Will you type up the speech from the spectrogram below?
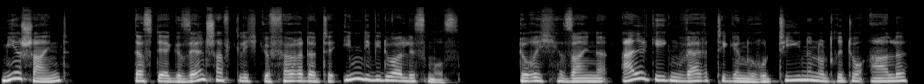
Mir scheint, dass der gesellschaftlich geförderte Individualismus durch seine allgegenwärtigen Routinen und Rituale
